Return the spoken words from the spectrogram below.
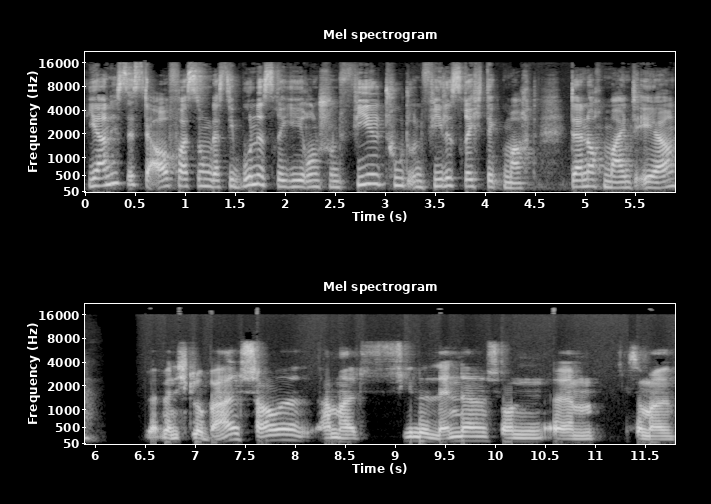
Janis ist der Auffassung, dass die Bundesregierung schon viel tut und vieles richtig macht. Dennoch meint er, wenn ich global schaue, haben halt viele Länder schon ähm, ich sag mal,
